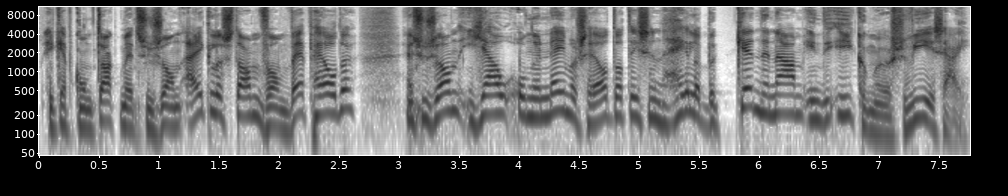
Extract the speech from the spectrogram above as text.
Ik heb contact met Suzanne Eikelenstam van Webhelden. En Suzanne, jouw ondernemersheld, dat is een hele bekende naam in de e-commerce. Wie is hij?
